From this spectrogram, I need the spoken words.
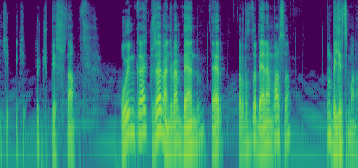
2, 2, 3, 1. Tamam. Oyun gayet güzel bence. Ben beğendim. Eğer aranızda beğenen varsa bunu belirtin bana.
